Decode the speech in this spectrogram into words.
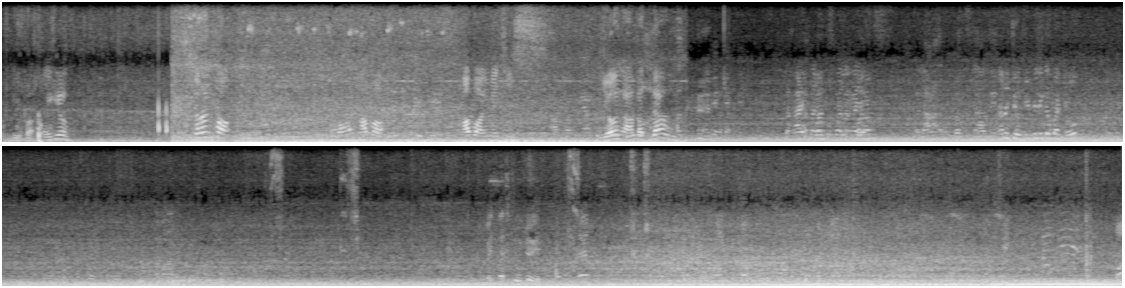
Okay po. Thank you. Turon po. Apo. Apo, yung may cheese. Yun, apat daw. Nakain pa lang po pala ngayon. Wala ka, advance namin. Ano, Chu? Bibili ka ba, Chu? Wait, pa studio eh. Sir. Po,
